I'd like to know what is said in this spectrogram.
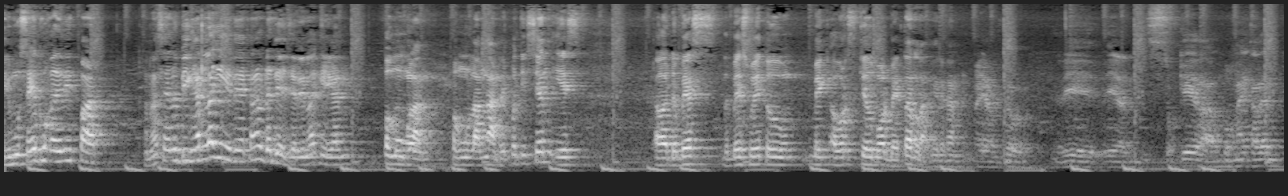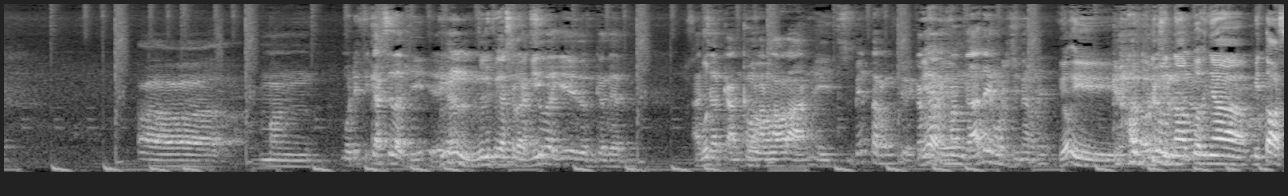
ilmu saya dua kali lipat karena saya lebih ingat lagi gitu ya karena udah diajarin lagi kan pengulang pengulangan repetition is uh, the best the best way to make our skill more better lah gitu kan. Ya betul. Jadi ya oke lah. Umpamanya kalian eh modifikasi lagi ya kan. Hmm, modifikasi lagi. lagi dan kalian ajarkan ke orang-orang, ya, it's better cuy. Karena Iya, emang iya. nggak ada yang originalnya. Yoi, original tuh hanya mitos.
